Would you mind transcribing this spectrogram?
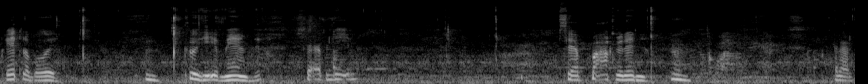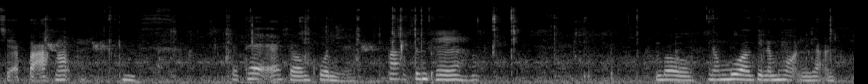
เผ็ดละเบยอืมคือเหี่ยมแห้งเลยแซ่บดีนะแสบปากอยู่เลยเนี่ยอืมขนาดแซ่บปากเนาะอืมแท้ๆสองคนเนี่ยปากเป็นแพ้บ่น้องบัวกินน้ำหอนนี่จ้ะ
